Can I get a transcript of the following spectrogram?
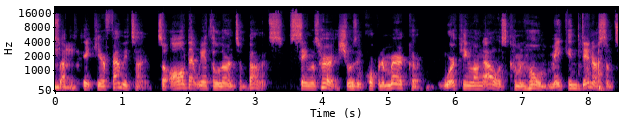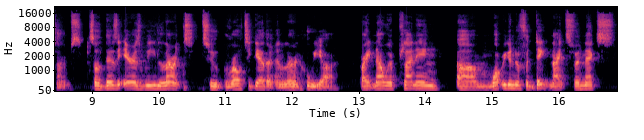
So mm-hmm. I have to take care of family time. So all that we have to learn to balance. Same as her. She was in corporate America, working long hours, coming home, making dinner sometimes. So there's the areas we learned to grow together and learn who we are. Right now we're planning um, what we're gonna do for date nights for next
